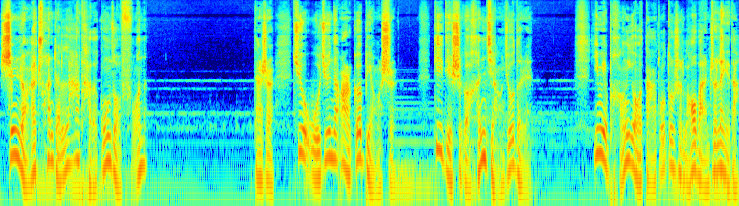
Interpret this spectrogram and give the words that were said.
身上还穿着邋遢的工作服呢。但是，据武军的二哥表示，弟弟是个很讲究的人，因为朋友大多都是老板之类的，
